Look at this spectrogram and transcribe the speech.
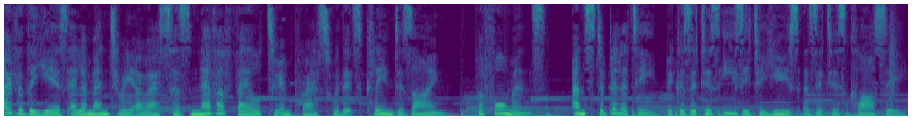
Over the years Elementary OS has never failed to impress with its clean design, performance, and stability because it is easy to use as it is classy.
